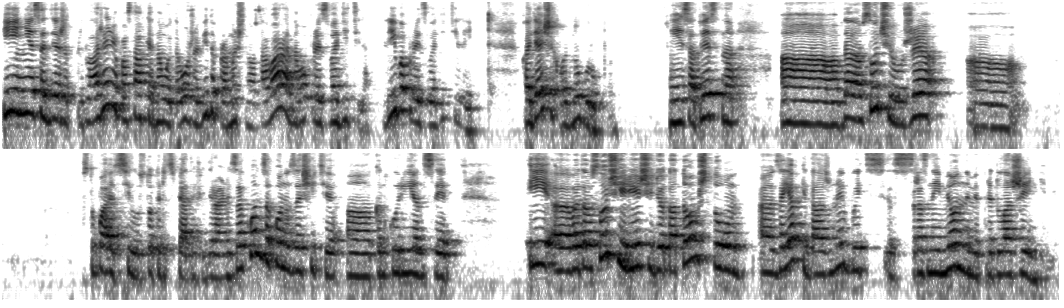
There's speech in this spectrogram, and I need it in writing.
и не содержит предложение поставки одного и того же вида промышленного товара одного производителя, либо производителей, входящих в одну группу. И, соответственно, в данном случае уже а, вступает в силу 135 федеральный закон, закон о защите а, конкуренции. И в этом случае речь идет о том, что заявки должны быть с разноименными предложениями.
